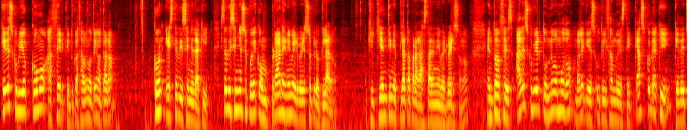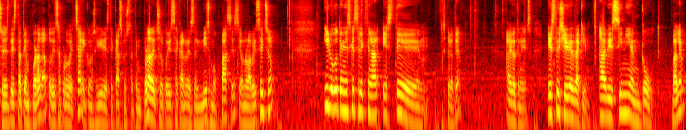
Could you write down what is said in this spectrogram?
que descubrió cómo hacer que tu cazador no tenga cara con este diseño de aquí. Este diseño se puede comprar en Eververso, pero claro, ¿quién tiene plata para gastar en Eververso, no? Entonces, ha descubierto un nuevo modo, ¿vale? Que es utilizando este casco de aquí, que de hecho es de esta temporada, podéis aprovechar y conseguir este casco esta temporada, de hecho lo podéis sacar desde el mismo pase, si aún no lo habéis hecho. Y luego tenéis que seleccionar este... Espérate. Ahí lo tenéis. Este shader de aquí. Abyssinian Gold, ¿vale?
